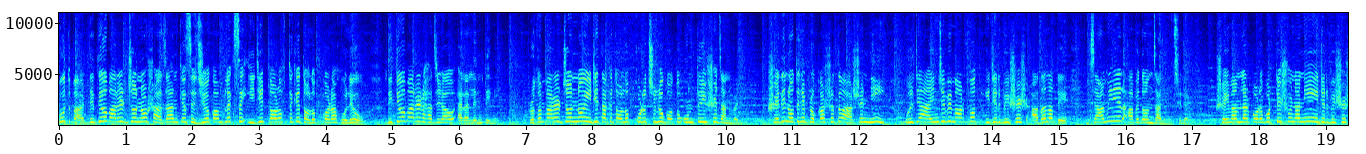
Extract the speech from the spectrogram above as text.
বুধবার দ্বিতীয়বারের জন্য শাহজাহানকে সিজিও কমপ্লেক্সে ইডির তরফ থেকে তলব করা হলেও দ্বিতীয়বারের হাজিরাও এড়ালেন তিনি। প্রথমবারের জন্য ইডি তাকে তলব করেছিল গত উনত্রিশে জানুয়ারি। সেদিনও তিনি প্রকাশ্যে তো আসেননি। উল্টে আইনজীবী মারফত ইডির বিশেষ আদালতে জামিনের আবেদন জানিয়েছিলেন। সেই মামলার পরবর্তী শুনানি ইডির বিশেষ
